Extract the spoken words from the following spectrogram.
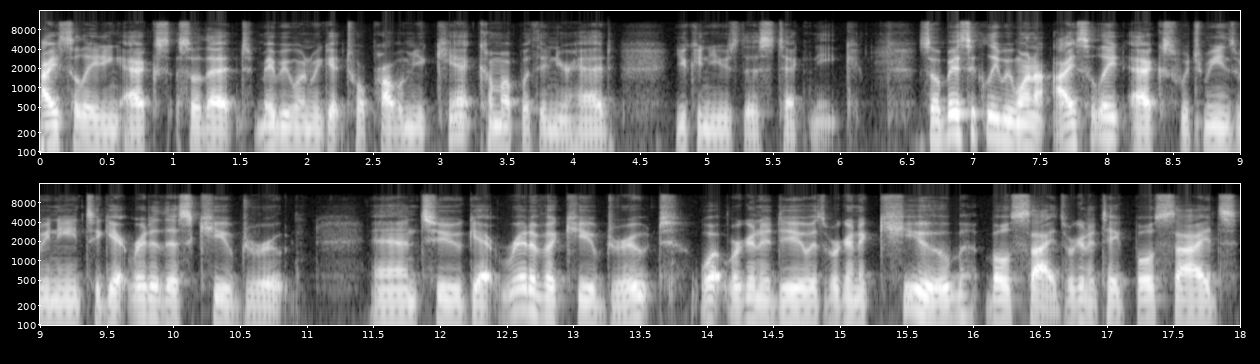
isolating x so that maybe when we get to a problem you can't come up with in your head, you can use this technique. So basically we want to isolate x, which means we need to get rid of this cubed root. And to get rid of a cubed root, what we're going to do is we're going to cube both sides. We're going to take both sides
